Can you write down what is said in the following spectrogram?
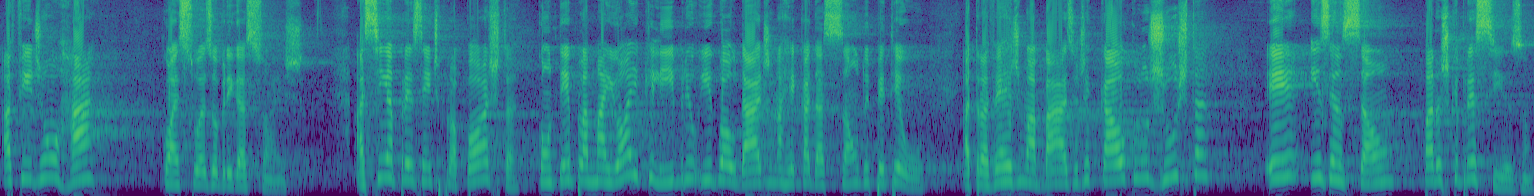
a fim de honrar com as suas obrigações. Assim, a presente proposta contempla maior equilíbrio e igualdade na arrecadação do IPTU, através de uma base de cálculo justa e isenção para os que precisam.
